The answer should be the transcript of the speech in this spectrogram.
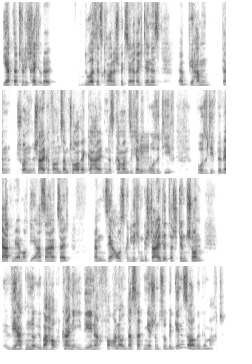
ihr habt natürlich recht, oder du hast jetzt gerade speziell recht, Dennis. Äh, wir haben dann schon Schalke von unserem Tor weggehalten. Das kann man sicherlich mhm. positiv positiv bewerten. Wir haben auch die erste Halbzeit ähm, sehr ausgeglichen gestaltet, das stimmt schon. Wir hatten nur überhaupt keine Idee nach vorne und das hat mir schon zu Beginn Sorge gemacht.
